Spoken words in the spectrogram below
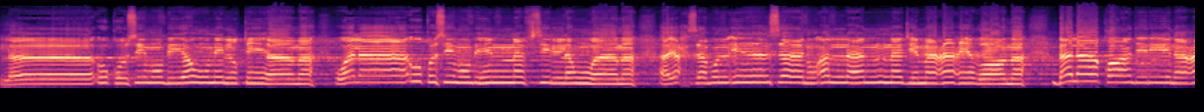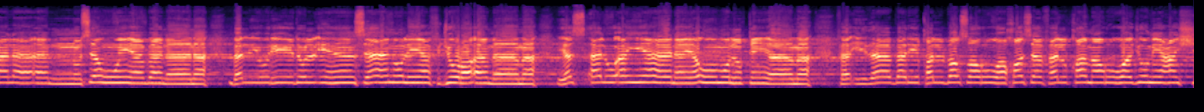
لا أقسم بيوم القيامة ولا أقسم بالنفس اللوامة. أيحسب الإنسان أن لن نجمع عظامه؟ بلى قادرين على أن نسوي بنانه. بل يريد الإنسان ليفجر أمامه. يسأل أيان يوم القيامة. فإذا برق البصر وخسف القمر وجمع الشمس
